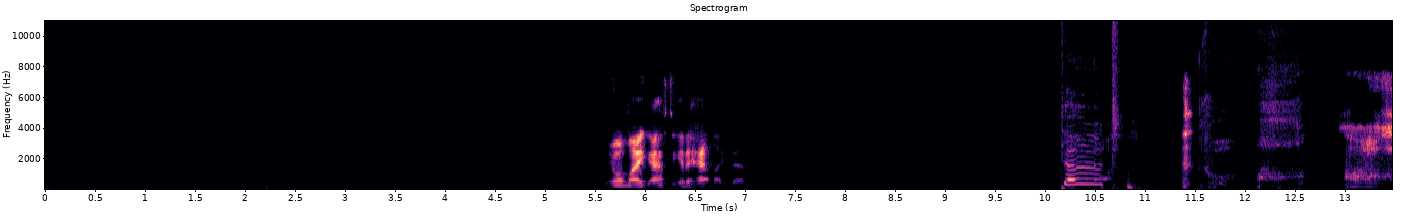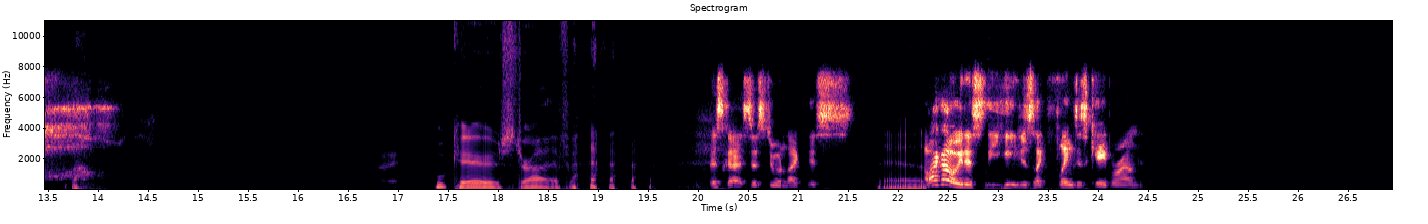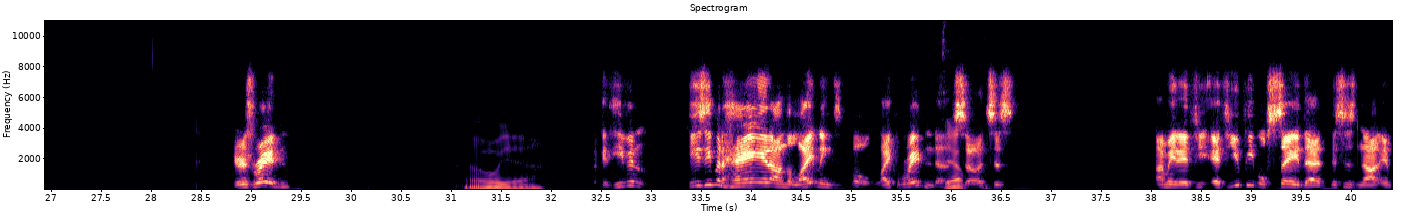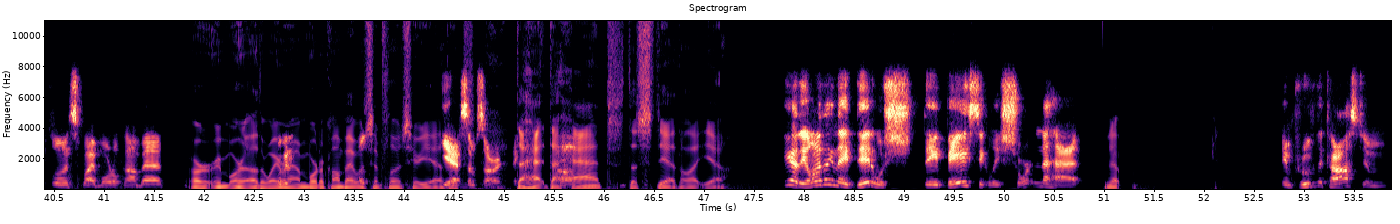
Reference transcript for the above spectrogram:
You know what, Mike? I have to get a hat like that. Dad. Oh, Oh. who cares? Drive. This guy's just doing like this Yeah. I like how he just he just like flings his cape around. Here's Raiden. Oh yeah. Look at he even he's even hanging on the lightning bolt like Raiden does. Yep. So it's just. I mean, if you if you people say that this is not influenced by Mortal Kombat, Or or the other way Okay. around. Mortal Kombat was influenced here. Yeah. yes, I'm sorry. The, hat. The Um, hat. The yeah. The light. Yeah. Yeah, the only thing they did was sh- they basically shortened the hat, Yep. improved the costume.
